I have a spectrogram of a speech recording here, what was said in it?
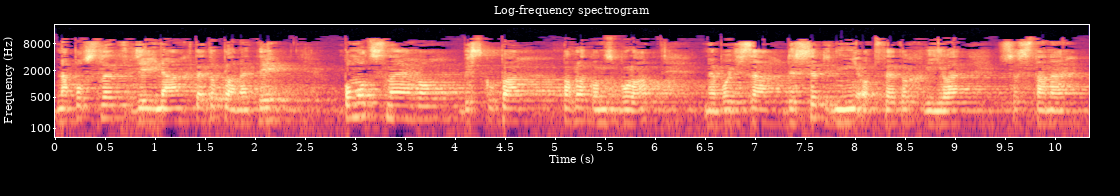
naposled v dějinách této planety pomocného biskupa Pavla Konzbula, neboť za deset dní od této chvíle se stane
